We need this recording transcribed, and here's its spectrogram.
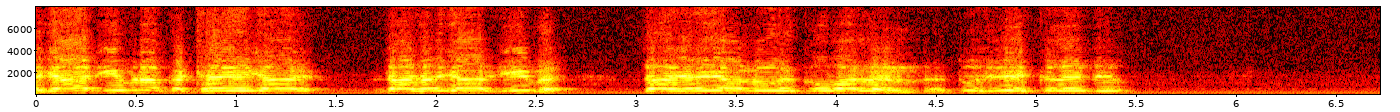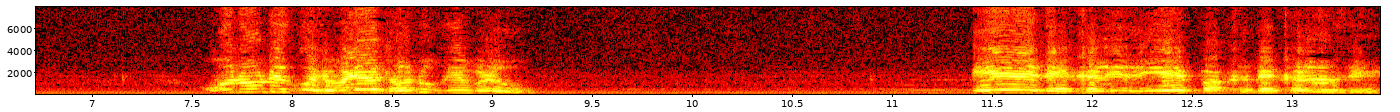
ਹਜ਼ਾਰ ਜੀਵ ਨਾਲ ਇਕੱਠੇ ਹਜ਼ਾਰ 10000 ਜੀਵ ਹੈ। 10000 ਨੂੰ ਇੱਕੋ ਵਾਰ ਲੈ ਲੈਂਦਾ ਤੁਸੀਂ ਇੱਕ ਲੈ ਹੋ ਉਹਨੂੰ ਨੇ ਕੁਝ ਮਿਲਿਆ, ਤੁਹਾਨੂੰ ਕੀ ਮਿਲੂ? ਇਹ ਦੇਖਣੀ ਸੀ, ਇਹ ਪੱਖ ਦੇਖਣਾ ਸੀ।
